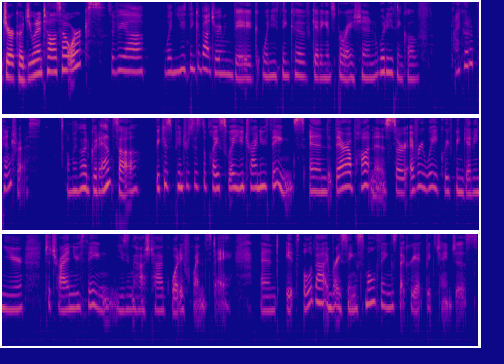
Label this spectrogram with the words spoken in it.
Jericho, do you want to tell us how it works? Sophia, when you think about dreaming big, when you think of getting inspiration, what do you think of? I go to Pinterest. Oh my God, good answer. Because Pinterest is the place where you try new things and they're our partners. So every week we've been getting you to try a new thing using the hashtag What If Wednesday. And it's all about embracing small things that create big changes.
